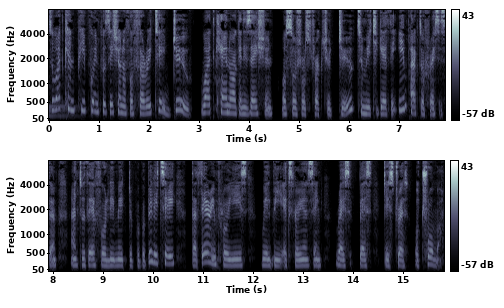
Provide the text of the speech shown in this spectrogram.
So what can people in position of authority do? What can organization or social structure do to mitigate the impact of racism and to therefore limit the probability that their employees will be experiencing race-based distress or trauma?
